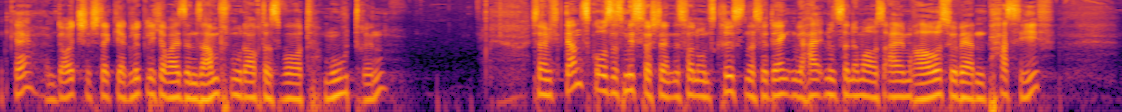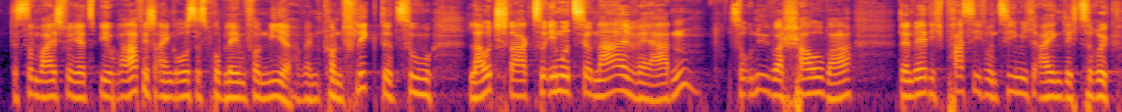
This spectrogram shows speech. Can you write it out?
Okay? Im Deutschen steckt ja glücklicherweise in Sanftmut auch das Wort Mut drin. Das ist nämlich ein ganz großes Missverständnis von uns Christen, dass wir denken, wir halten uns dann immer aus allem raus, wir werden passiv. Das ist zum Beispiel jetzt biografisch ein großes Problem von mir. Wenn Konflikte zu lautstark, zu emotional werden, zu unüberschaubar, dann werde ich passiv und ziehe mich eigentlich zurück.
